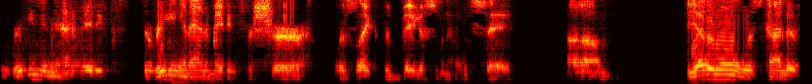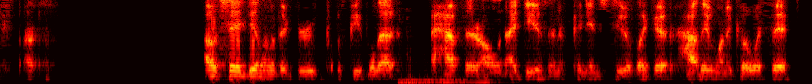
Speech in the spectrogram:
the rigging and animating, the rigging and animating for sure was like the biggest one I would say. Um, the other one was kind of, uh, I would say, dealing with a group of people that have their own ideas and opinions too, of like a, uh, how they want to go with it.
